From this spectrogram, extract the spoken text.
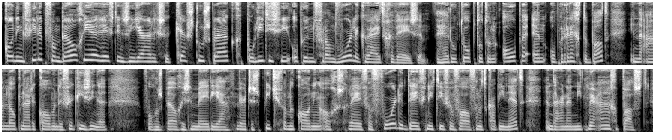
Koning Filip van België heeft in zijn jaarlijkse kersttoespraak... politici op hun verantwoordelijkheid gewezen. Hij roept op tot een open en oprecht debat... in de aanloop naar de komende verkiezingen. Volgens Belgische media werd de speech van de koning al geschreven... voor de definitieve val van het kabinet en daarna niet meer aangepast.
